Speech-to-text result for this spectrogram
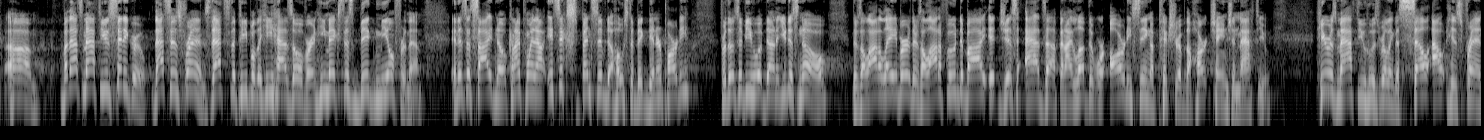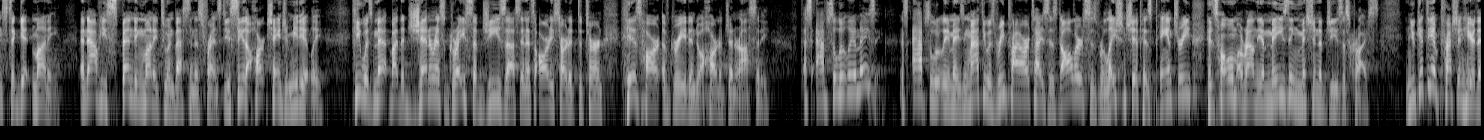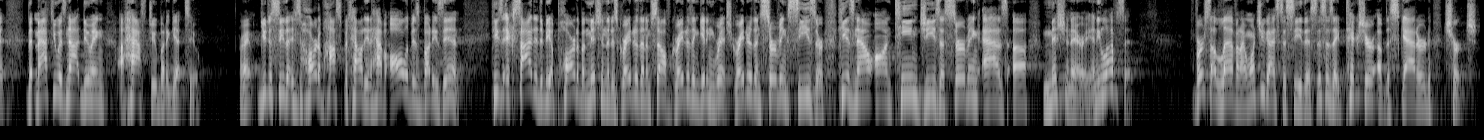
Um, but that's Matthew's city group. That's his friends. That's the people that he has over. And he makes this big meal for them. And as a side note, can I point out it's expensive to host a big dinner party? For those of you who have done it, you just know there's a lot of labor, there's a lot of food to buy. It just adds up. And I love that we're already seeing a picture of the heart change in Matthew. Here is Matthew who is willing to sell out his friends to get money. And now he's spending money to invest in his friends. Do you see the heart change immediately? He was met by the generous grace of Jesus, and it's already started to turn his heart of greed into a heart of generosity. That's absolutely amazing. It's absolutely amazing. Matthew has reprioritized his dollars, his relationship, his pantry, his home around the amazing mission of Jesus Christ. And you get the impression here that, that Matthew is not doing a have to, but a get to, right? You just see that his heart of hospitality to have all of his buddies in. He's excited to be a part of a mission that is greater than himself, greater than getting rich, greater than serving Caesar. He is now on Team Jesus, serving as a missionary, and he loves it. Verse 11, I want you guys to see this. This is a picture of the scattered church.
